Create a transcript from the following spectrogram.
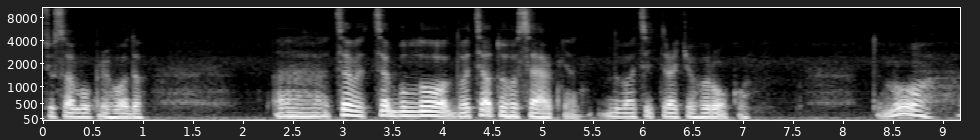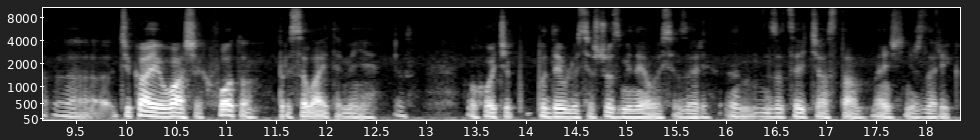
цю саму пригоду. Е, Це, це було 20 серпня 2023 року. Тому е, чекаю ваших фото, присилайте мені. Я охоче подивлюся, що змінилося за, ем, за цей час там, менш ніж за рік.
